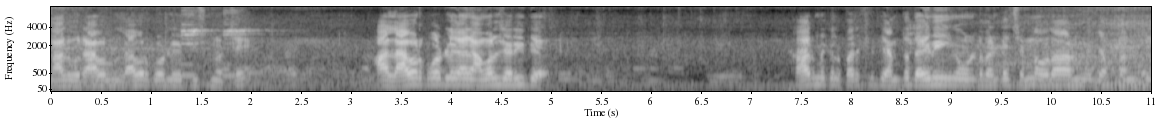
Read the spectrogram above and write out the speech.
నాలుగు లేబర్ లేబర్ కోడ్లు తీసుకుని వచ్చాయి ఆ లేబర్ కోడ్లు కానీ అమలు జరిగితే కార్మికుల పరిస్థితి ఎంత దయనీయంగా ఉంటుందంటే చిన్న ఉదాహరణగా చెప్పడానికి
